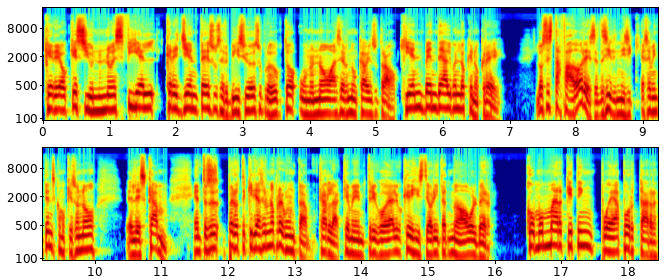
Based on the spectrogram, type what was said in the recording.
Creo que si uno no es fiel creyente de su servicio, de su producto, uno no va a hacer nunca bien su trabajo. ¿Quién vende algo en lo que no cree? Los estafadores, es decir, ni siquiera, se me entiendes como que eso no, el scam. Entonces, pero te quería hacer una pregunta, Carla, que me intrigó de algo que dijiste ahorita, me va a volver. ¿Cómo marketing puede aportar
